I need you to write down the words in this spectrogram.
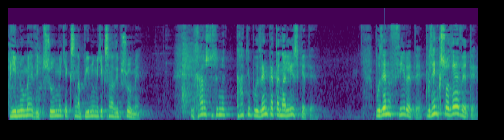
πίνουμε, διψούμε και ξαναπίνουμε και ξαναδιψούμε. Η χάρη του Θεού είναι κάτι που δεν καταναλύσκεται, που δεν φθήρεται, που δεν ξοδεύεται.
